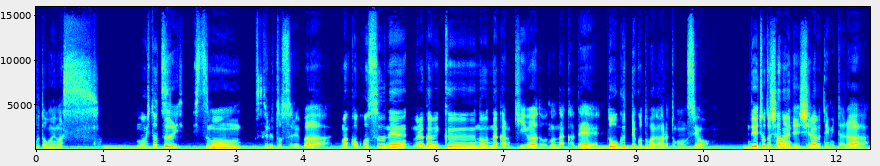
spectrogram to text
ぶと思います。もう一つ質問するとすれば、まあ、ここ数年、村上くんの中のキーワードの中で、道具って言葉があると思うんですよ。で、ちょっと社内で調べてみたら、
